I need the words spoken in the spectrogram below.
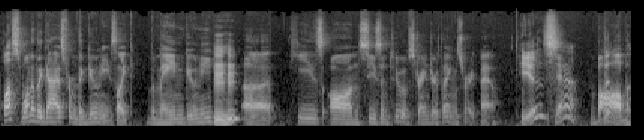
Plus, one of the guys from the Goonies, like the main Goonie, Mm-hmm. uh, he's on season two of Stranger Things right now. He is. Yeah, Bob.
